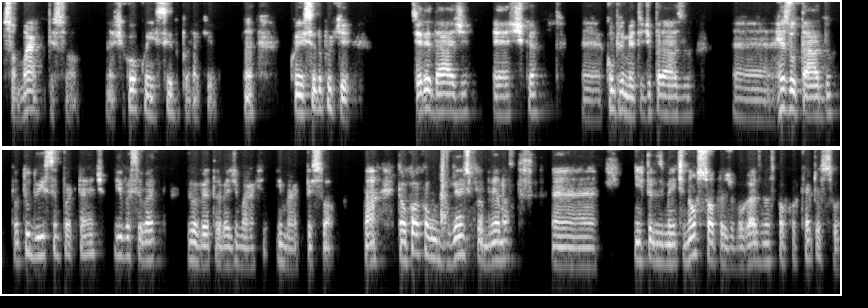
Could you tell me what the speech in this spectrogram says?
Sua marca pessoal, né? Ficou conhecido por aquilo, né? Conhecido por quê? Seriedade, ética, é, cumprimento de prazo, é, resultado. Então, tudo isso é importante e você vai desenvolver através de marketing e marca pessoal, tá? Então, qual é um dos grandes problemas é, infelizmente, não só para advogados, mas para qualquer pessoa,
